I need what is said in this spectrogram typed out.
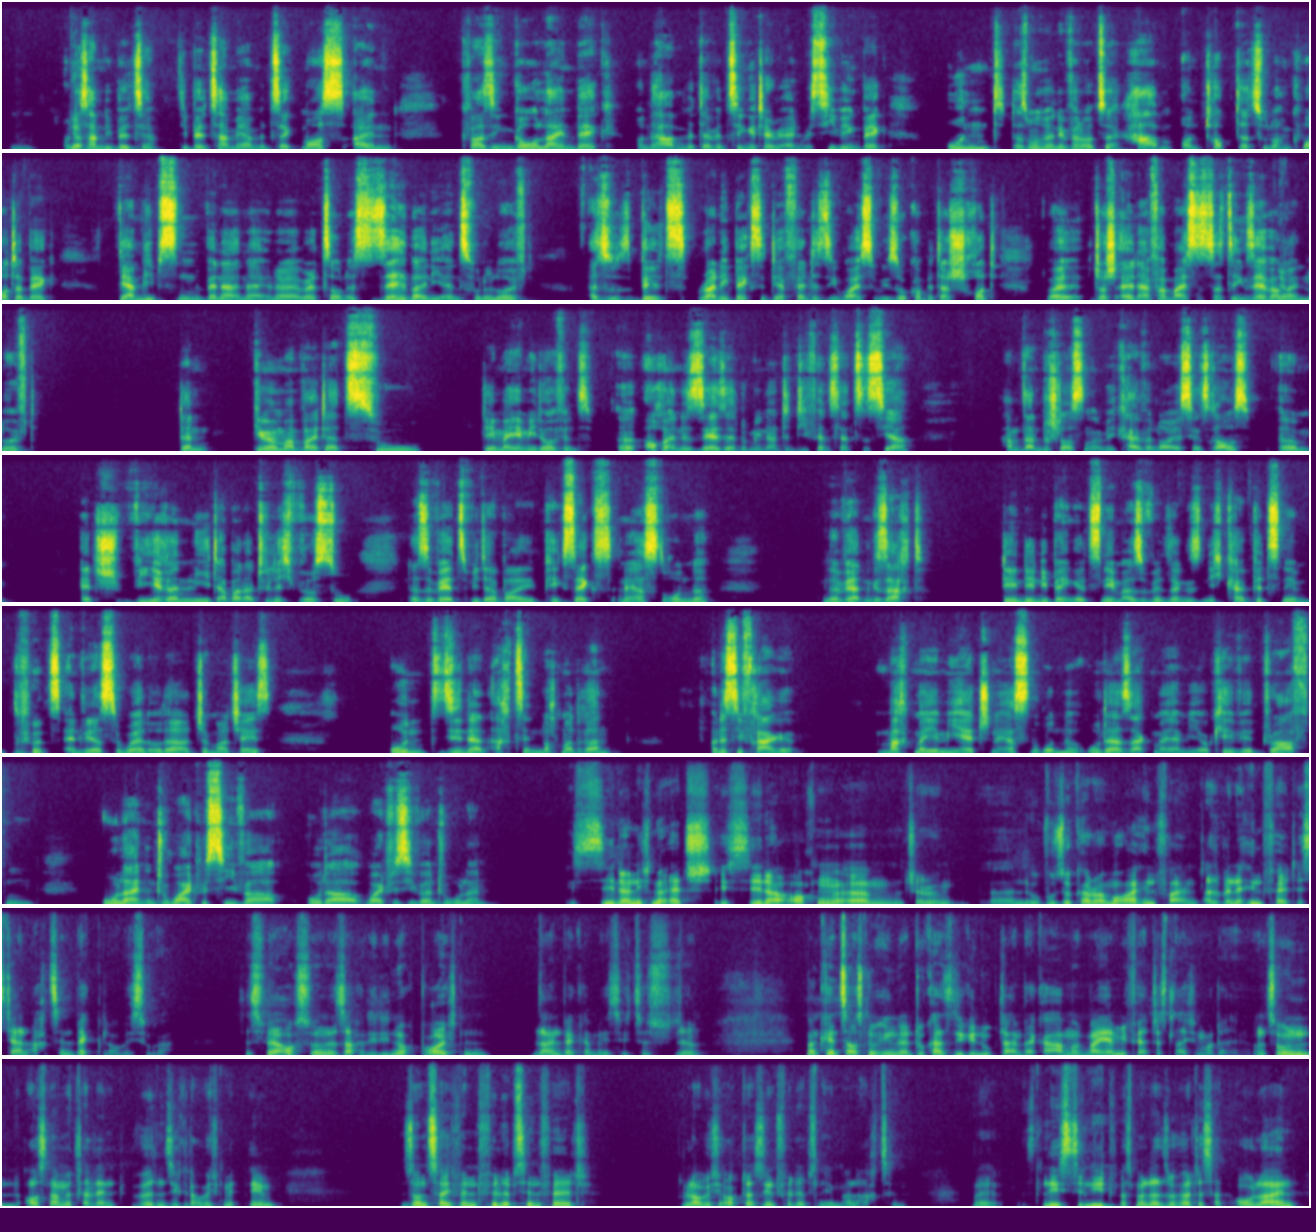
Und Ja. das haben die Bills ja. Die Bills haben ja mit Zach Moss einen quasi einen Goal-Line-Back und haben mit Devin Singletary einen Receiving-Back. Und, das muss man in dem Fall noch sagen, haben on top dazu noch einen Quarterback, der am liebsten, wenn er in der, in der Red Zone ist, selber in die Endzone läuft. Also Bills Running Backs sind ja Fantasy-wise sowieso kompletter Schrott, weil Josh Allen einfach meistens das Ding selber Ja. reinläuft. Dann gehen wir mal weiter zu den Miami Dolphins. Äh, Auch eine sehr, sehr dominante Defense letztes Jahr. Haben dann beschlossen, wie Calvin Neu ist jetzt raus. Ähm, Edge wäre Need, aber natürlich wirst du, da sind wir jetzt wieder bei Pick 6 in der ersten Runde. Ne, wir hatten gesagt, den, den die Bengals nehmen, also wenn sagen sie nicht Kyle Pitts nehmen, wird es entweder Sewell oder Jamar Chase. Und sie sind dann 18 nochmal dran. Und das ist die Frage, macht Miami Edge in der ersten Runde oder sagt Miami, okay, wir draften O-Line into Wide Receiver oder Wide Receiver into O-Line? Ich sehe da nicht nur Edge, ich sehe da auch einen, ähm, Jerem, äh, Owusu Karamoa hinfallen. Also wenn er hinfällt, ist der an 18 weg, glaube ich sogar. Das wäre auch so eine Sache, die die noch bräuchten, Linebacker-mäßig. Äh, man kennt es aus New England. Du kannst nie genug Linebacker haben und Miami fährt das gleiche Modell. Und so ein Ausnahmetalent würden sie, glaube ich, mitnehmen. Sonst halt, wenn Phillips hinfällt, glaube ich auch, dass sie den Phillips nehmen an 18. Weil das nächste Need, was man dann so hört, ist halt O-Line.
